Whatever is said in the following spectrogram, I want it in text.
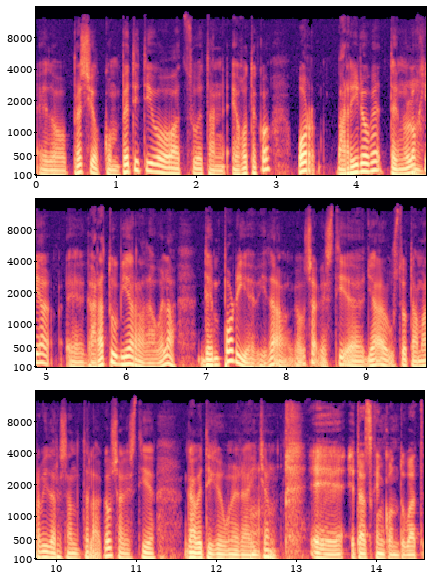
edo prezio kompetitibo batzuetan egoteko, hor barriro be teknologia e, garatu biherra dauela. Denpori ebi da, gauza gestie, ja uste eta bider esan dutela, gauza gestie gabetik egunera itxan. E, eta azken kontu bat,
